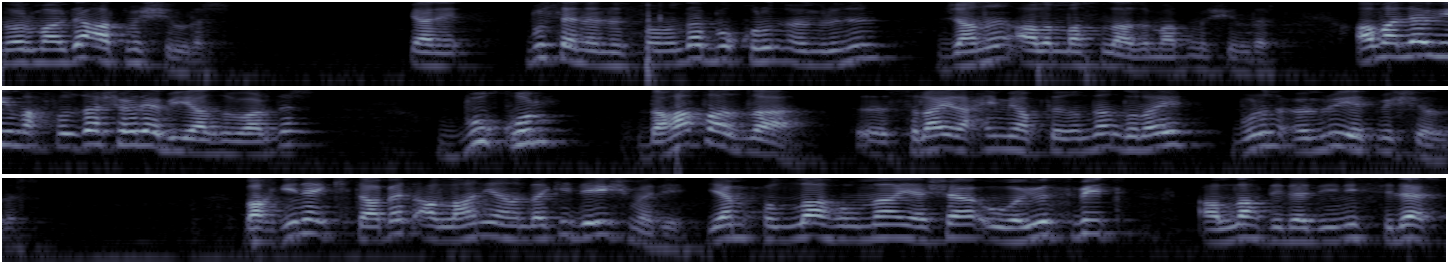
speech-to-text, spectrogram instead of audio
normalde 60 yıldır. Yani bu senenin sonunda bu kulun ömrünün canı alınması lazım 60 yıldır. Ama levh-i mahfuzda şöyle bir yazı vardır. Bu kul daha fazla e, sıla rahim yaptığından dolayı bunun ömrü 70 yıldır. Bak yine kitabet Allah'ın yanındaki değişmedi. Yemhullahu ma yeşâ'u ve yuthbit. Allah dilediğini siler,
